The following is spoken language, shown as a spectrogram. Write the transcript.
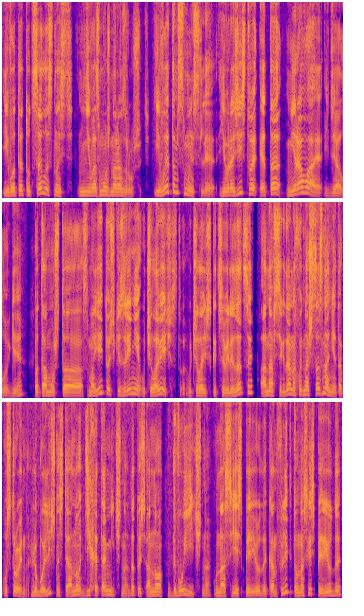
и вот эту целостность невозможно разрушить. И в этом смысле евразийство – это мировая идеология, Потому что, с моей точки зрения, у человечества, у человеческой цивилизации, она всегда находит... Наше сознание так устроено. Любой личности, оно дихотомично, да, то есть оно двоично. У нас есть периоды конфликта, у нас есть периоды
